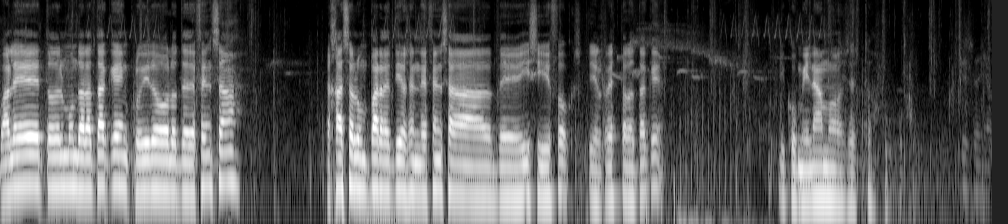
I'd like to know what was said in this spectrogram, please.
Vale, todo el mundo al ataque, incluidos los de defensa. Dejad solo un par de tíos en defensa de Easy y Fox y el resto al ataque. Y culminamos esto. Sí, señor.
